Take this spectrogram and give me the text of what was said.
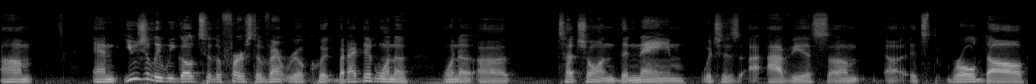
Um, and usually we go to the first event real quick, but I did want to want to uh, touch on the name, which is obvious. Um, uh, it's Roald Dahl,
